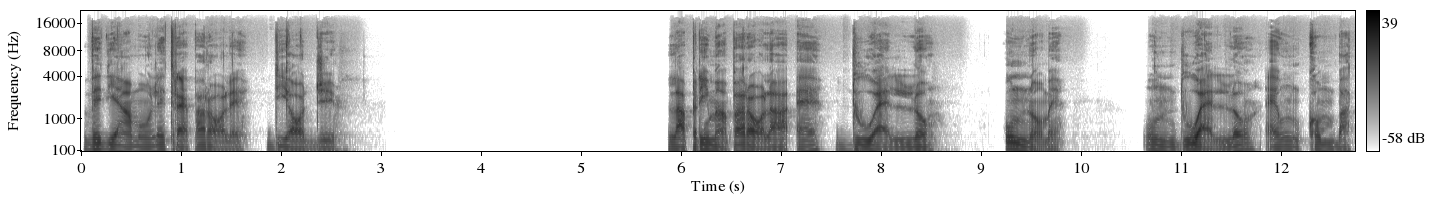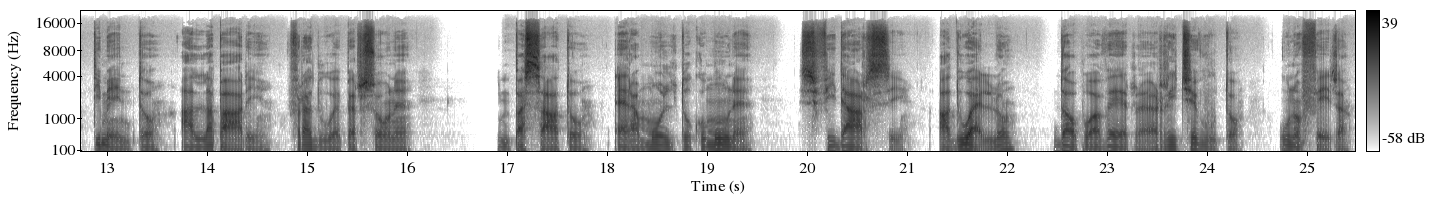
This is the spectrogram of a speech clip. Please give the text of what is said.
Vediamo le tre parole di oggi. La prima parola è duello, un nome. Un duello è un combattimento alla pari fra due persone. In passato era molto comune sfidarsi a duello dopo aver ricevuto un'offesa.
